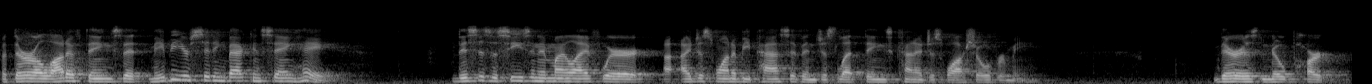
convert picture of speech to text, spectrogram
But there are a lot of things that maybe you're sitting back and saying, hey, this is a season in my life where I just want to be passive and just let things kind of just wash over me. There is no part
